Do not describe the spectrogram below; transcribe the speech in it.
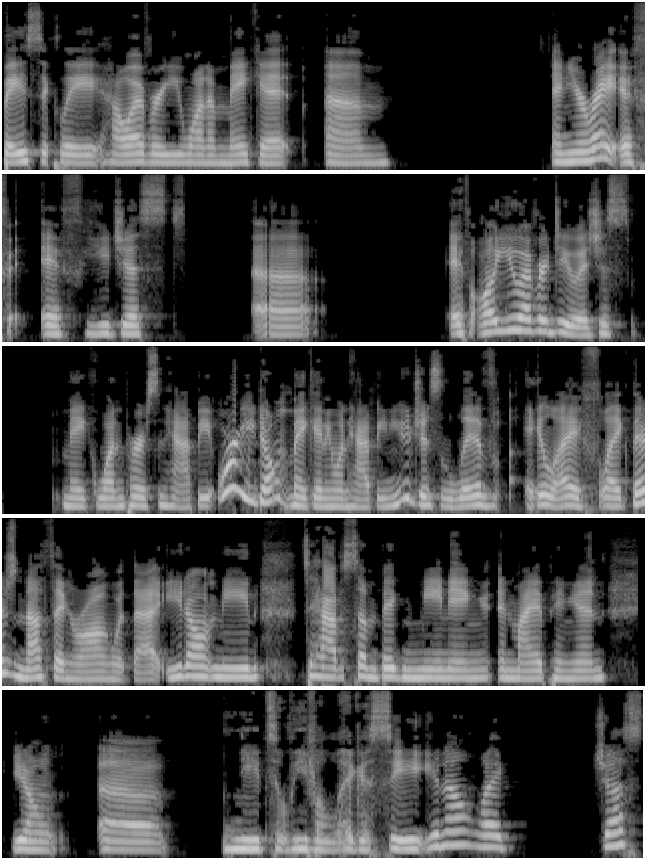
basically however you want to make it um and you're right if if you just uh if all you ever do is just make one person happy or you don't make anyone happy and you just live a life. Like there's nothing wrong with that. You don't need to have some big meaning in my opinion. You don't uh need to leave a legacy you know? Like just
